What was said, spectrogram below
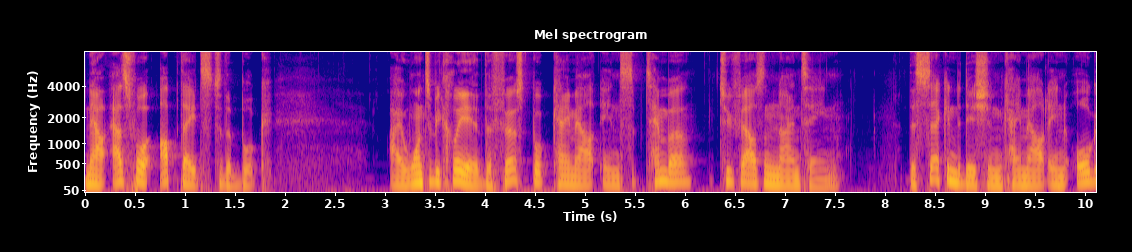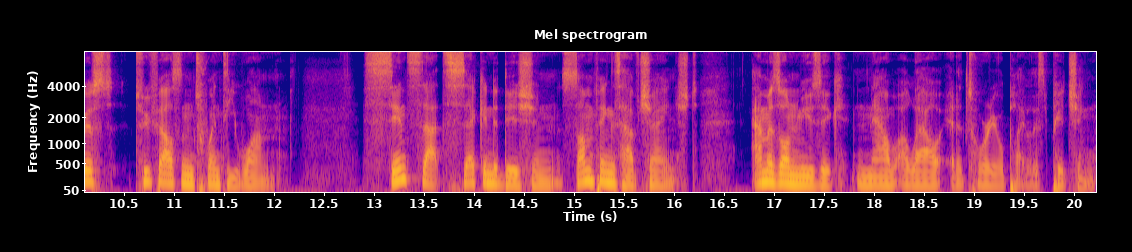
Now, as for updates to the book, I want to be clear the first book came out in September 2019. The second edition came out in August 2021. Since that second edition, some things have changed. Amazon Music now allow editorial playlist pitching.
